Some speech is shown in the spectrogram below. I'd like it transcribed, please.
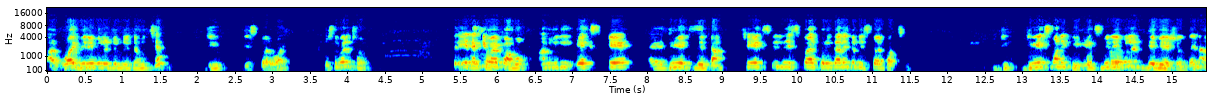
আর ওয়াই ভেরিয়েবলের জন্য এটা হচ্ছে ডি ডি স্কোয়ার ওয়াই বুঝতে পেরেছ? এটা কীভাবে পাবো? আমি যদি এক্স কে ডিএক্স যেটা সে এক্স কে স্কোয়ার করি তাহলেই তো স্কোয়ার পাচ্ছি। ডিএক্স মানে কি? এক্স. ভেরিয়েবলের ডেভিয়েশন তাই না?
